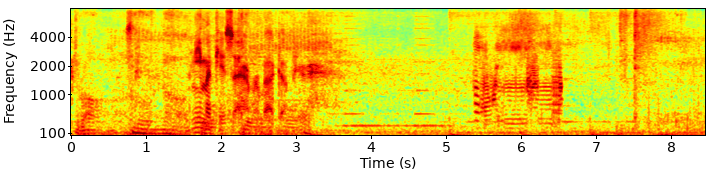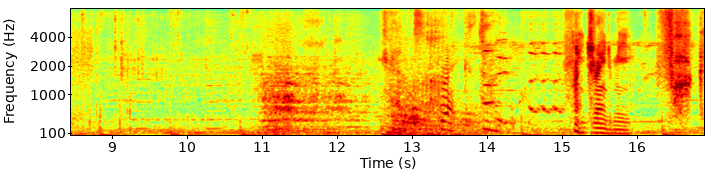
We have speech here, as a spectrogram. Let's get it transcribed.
Okay. I need my PSI armor back up here. I drained me. Fuck.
